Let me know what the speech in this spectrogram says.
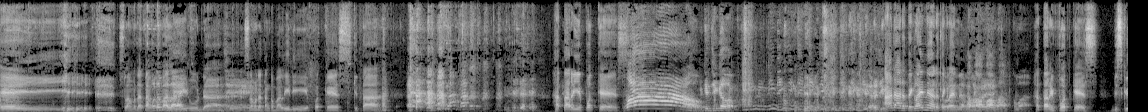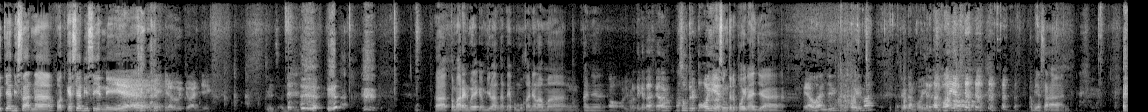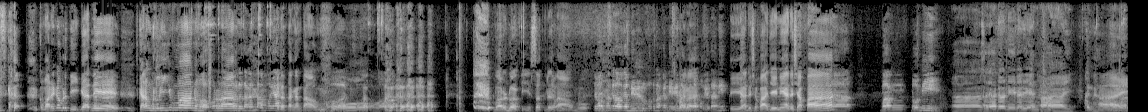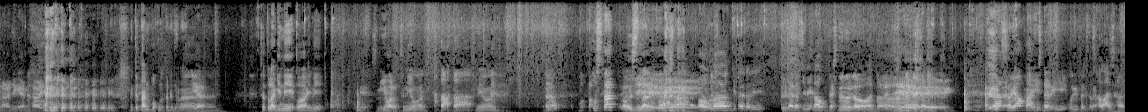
Hey, selamat datang Udah kembali. mulai? Udah, Anjing. selamat datang kembali di podcast kita. Hatari Podcast. Wow. Bikin jingle dong. Ada. Ada ada tagline-nya, ada tagline-nya. Apa, apa, apa. Hatari Podcast. Biskuitnya di sana, podcastnya di sini. Iya. Gak lucu anjing. Eh, kemarin banyak yang bilang katanya pembukaannya lama, Hmm. makanya Oh, ya berarti kita sekarang langsung the point. langsung the point aja. Siap. anjing, ada poin mah. Cerita poin. Cerita poin. kebiasaan. Kemarin kan bertiga nih, sekarang berlima nama orang. Kedatangan tamu ya. Kedatangan tamu. Oh. Baru dua episode udah Coba- tamu. Coba perkenalkan diri dulu, perkenalkan diri Perkenal- tamu-tamu kita nih. Iya, ada siapa aja ini? Ada siapa? Ada Bang Doni. Eh, saya Doni dari NHI. Dan hai. Mana anjing ya? Hai. Deketan pok nggak kedengeran. Iya. Satu lagi nih, wah ini Ini senior. senior. Senior. Ada Pak Ustad. Pak Ustad. Yeay. Oh, ulang kita dari Cicadas Cibinong. Tes dulu dong. Mantap. Yeay. Ya, saya Faiz dari Universitas Al Azhar.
